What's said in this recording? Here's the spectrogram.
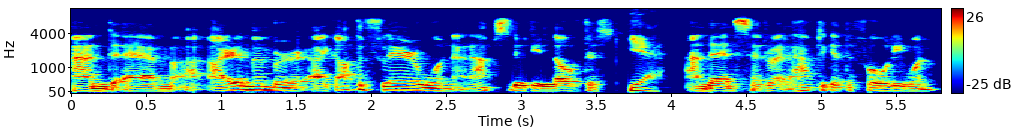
And um, I remember I got the Flair one and absolutely loved it. Yeah. And then said, right, I have to get the Foley one.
